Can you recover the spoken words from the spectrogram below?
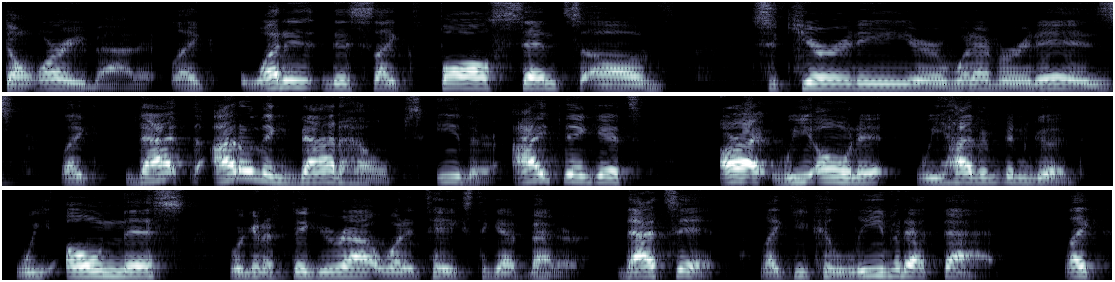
Don't worry about it. Like what is this like false sense of security or whatever it is, like that, I don't think that helps either. I think it's all right, we own it. We haven't been good. We own this. We're going to figure out what it takes to get better. That's it. Like you can leave it at that. Like,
